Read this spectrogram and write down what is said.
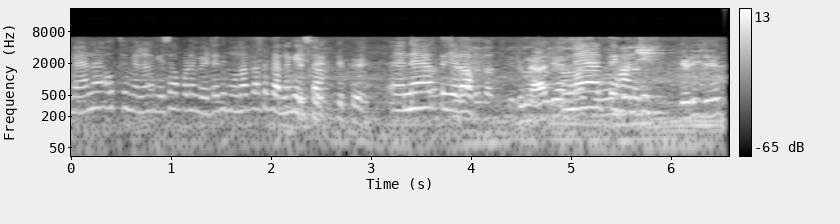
ਮੈਂ ਨਾ ਉੱਥੇ ਮਿਲਣ ਗਈ ਸੀ ਆਪਣੇ ਬੇਟੇ ਦੀ ਮੁਲਾਕਾਤ ਕਰਨ ਗਈ ਸੀ। ਕਿੱਥੇ? ਇਹ ਨਹਿਰ ਤੇ ਜਿਹੜਾ ਨਹਿਰ ਤੇ ਹਾਂਜੀ। ਕਿਹੜੀ ਜੇਲ੍ਹ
